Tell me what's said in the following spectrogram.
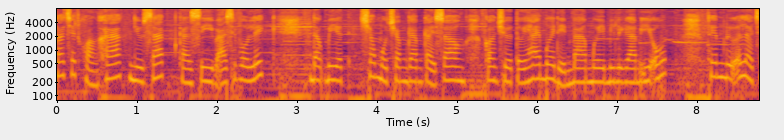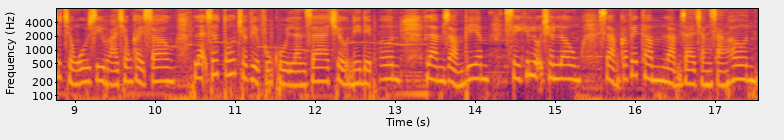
các chất khoáng khác như sắt, canxi và axit folic. Đặc biệt, trong 100g cải xong còn chứa tới 20 đến 30 mg iốt. Thêm nữa là chất chống oxy hóa trong cải xong lại rất tốt cho việc phục hồi làn da trở nên đẹp hơn, làm giảm viêm, xây khít lộ chân lông, giảm các vết thâm làm da trắng sáng hơn.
